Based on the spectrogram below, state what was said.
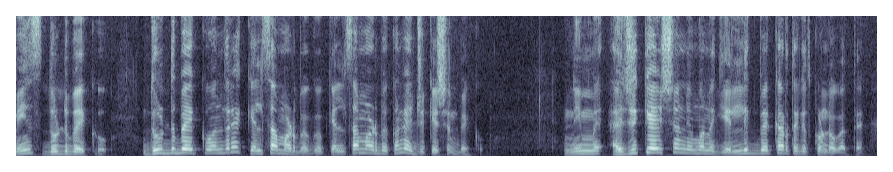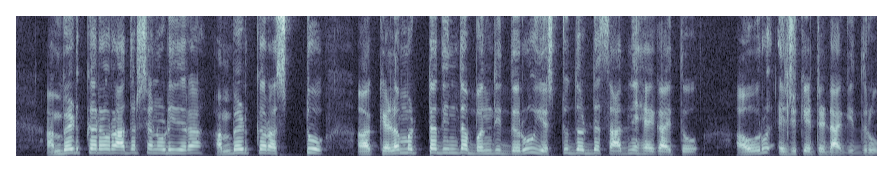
ಮೀನ್ಸ್ ದುಡ್ಡು ಬೇಕು. ದುಡ್ಡು ಬೇಕು ಅಂದರೆ ಕೆಲಸ ಮಾಡಬೇಕು. ಕೆಲಸ ಮಾಡಬೇಕು ಅಂದರೆ ಎಜುಕೇಷನ್ ಬೇಕು. ನಿಮ್ಮ ಎಜುಕೇಷನ್ ನಿಮ್ಮನ್ನು ಎಲ್ಲಿಗೆ ಬೇಕಾದ್ರೆ ತೆಗೆದುಕೊಂಡು ಹೋಗುತ್ತೆ. ಅಂಬೇಡ್ಕರ್ ಅವರ ಆದರ್ಶ ನೋಡಿದ್ದೀರಾ ಅಂಬೇಡ್ಕರ್ ಅಷ್ಟು ಕೆಳಮಟ್ಟದಿಂದ ಬಂದಿದ್ದರು ಎಷ್ಟು ದೊಡ್ಡ ಸಾಧನೆ ಹೇಗಾಯಿತು? ಅವರು ಎಜುಕೇಟೆಡ್ ಆಗಿದ್ದರು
